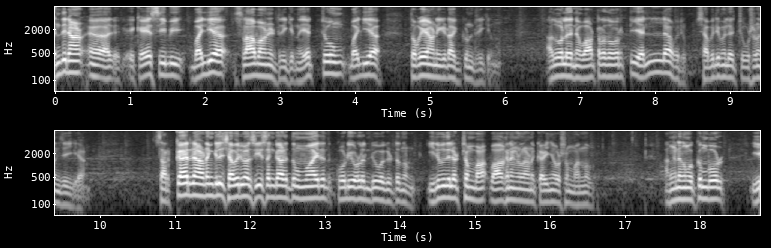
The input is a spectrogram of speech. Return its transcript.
എന്തിനാണ് കെ എസ് സി ബി വലിയ സ്ലാബാണ് ഇട്ടിരിക്കുന്നത് ഏറ്റവും വലിയ തുകയാണ് ഈടാക്കിക്കൊണ്ടിരിക്കുന്നത്. അതുപോലെ തന്നെ വാട്ടർ അതോറിറ്റി എല്ലാവരും ശബരിമല ചൂഷണം ചെയ്യുകയാണ്. സർക്കാരിനാണെങ്കിൽ ശബരിമല സീസൺ കാലത്ത് മൂവായിരം കോടിയോളം രൂപ കിട്ടുന്നുണ്ട്. ഇരുപത് ലക്ഷം വാഹനങ്ങളാണ് കഴിഞ്ഞ വർഷം വന്നത്. അങ്ങനെ നോക്കുമ്പോൾ ഈ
